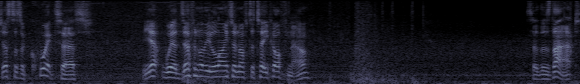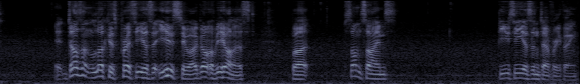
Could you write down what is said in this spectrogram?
Just as a quick test, Yep, we're definitely light enough to take off now. So there's that. It doesn't look as pretty as it used to, I gotta be honest. But sometimes beauty isn't everything.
